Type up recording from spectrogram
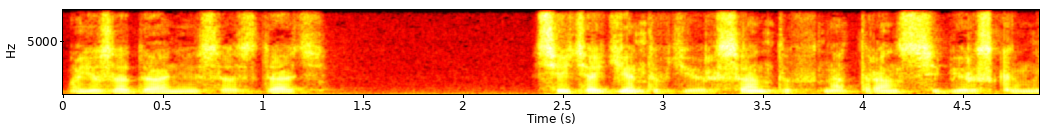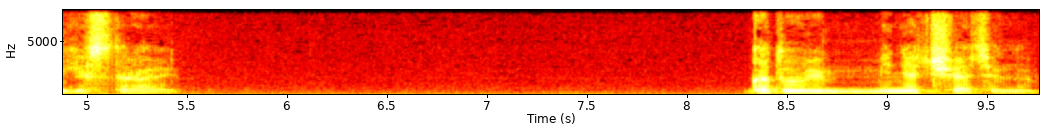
Мое задание создать сеть агентов-диверсантов на Транссибирском магистрале. Готовили меня тщательно.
